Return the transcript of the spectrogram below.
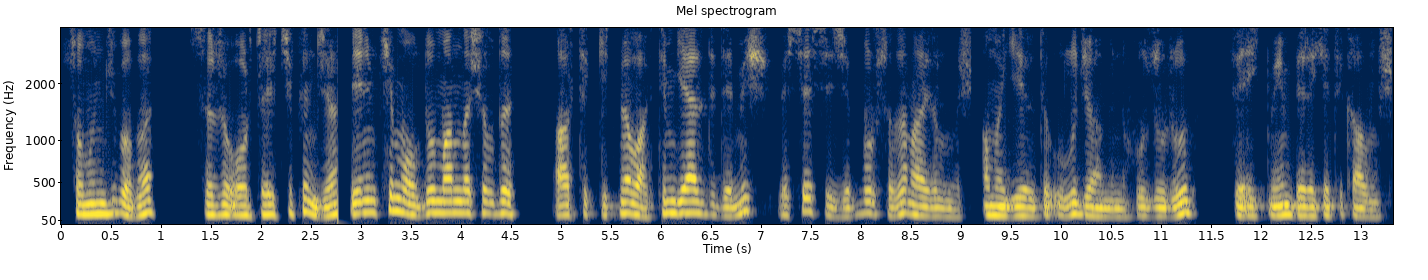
Somuncu Baba sırrı ortaya çıkınca benim kim olduğum anlaşıldı. Artık gitme vaktim geldi demiş ve sessizce Bursa'dan ayrılmış. Ama geride Ulu Cami'nin huzuru ve ekmeğin bereketi kalmış.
